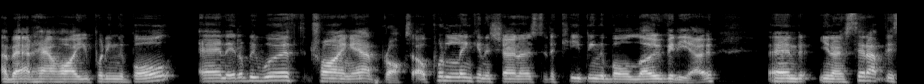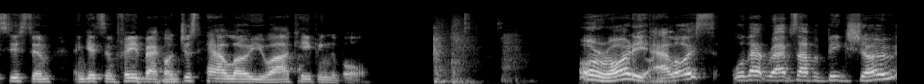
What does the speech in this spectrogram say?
about how high you're putting the ball. And it'll be worth trying out, Brock. So I'll put a link in the show notes to the keeping the ball low video and, you know, set up this system and get some feedback on just how low you are keeping the ball. Alrighty, Alois. Well, that wraps up a big show.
